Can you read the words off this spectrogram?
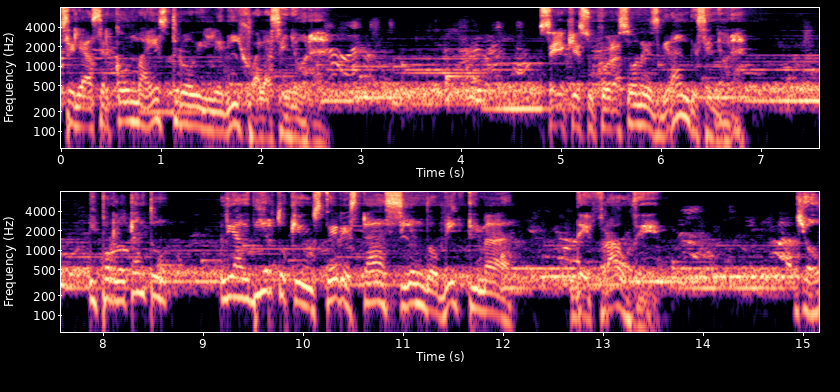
se le acercó un maestro y le dijo a la señora, Sé que su corazón es grande, señora. Y por lo tanto, le advierto que usted está siendo víctima de fraude. ¿Yo?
